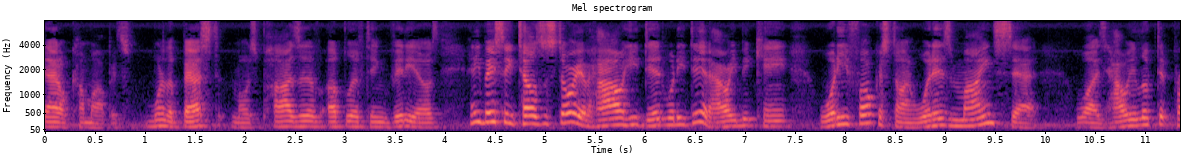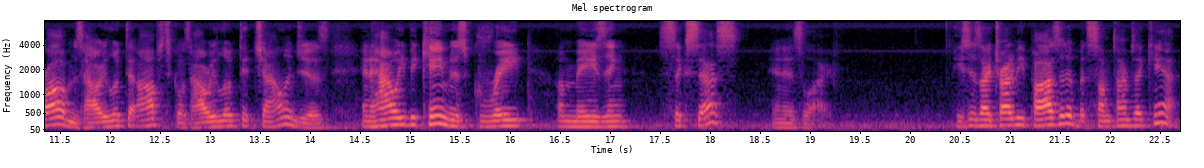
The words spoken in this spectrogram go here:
that'll come up. It's one of the best, most positive, uplifting videos. And he basically tells the story of how he did what he did, how he became, what he focused on, what his mindset was, how he looked at problems, how he looked at obstacles, how he looked at challenges, and how he became this great, amazing success in his life. He says, I try to be positive, but sometimes I can't.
